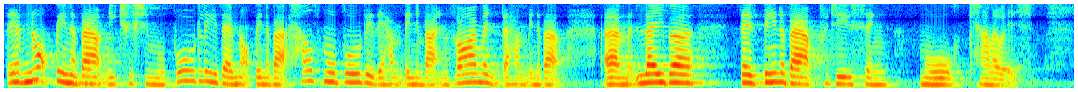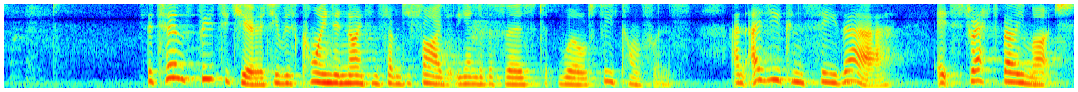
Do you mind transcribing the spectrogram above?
They have not been about nutrition more broadly, they have not been about health more broadly, they haven't been about environment, they haven't been about um, labour, they've been about producing more calories. The term food security was coined in 1975 at the end of the First World Food Conference. And as you can see there, it stressed very much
